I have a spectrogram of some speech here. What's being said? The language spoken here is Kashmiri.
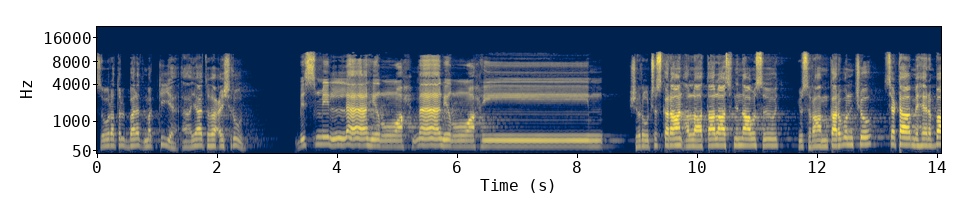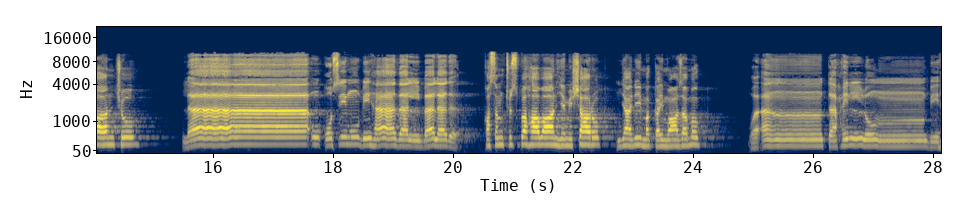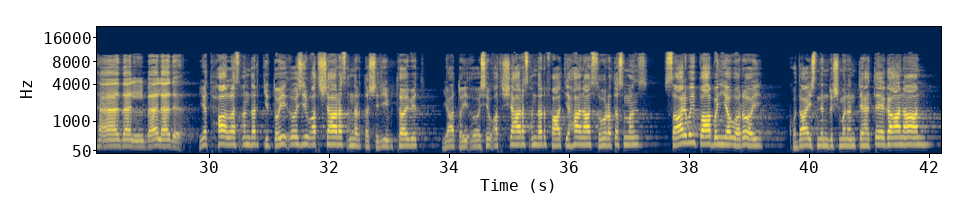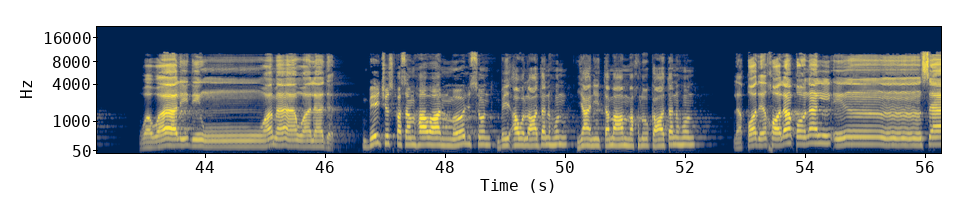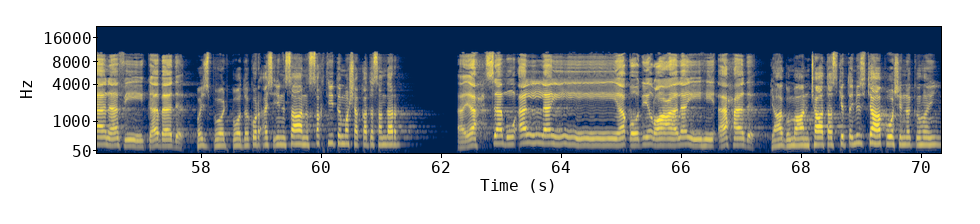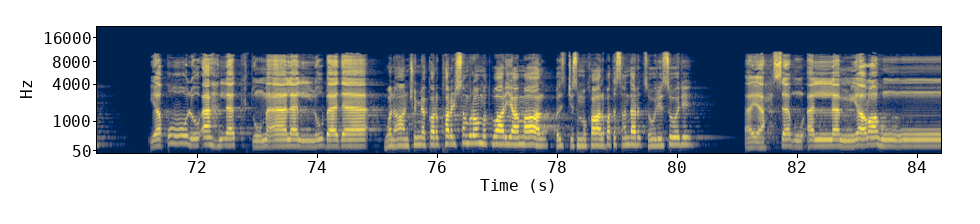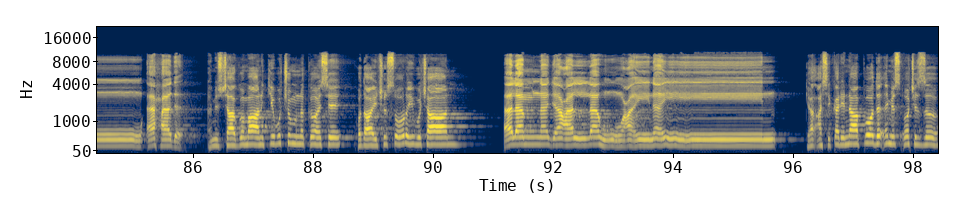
سورة البلد مكية آياتها عشرون بسم الله الرحمن الرحيم شروع چھُس کران اللہ تعالیٰ سٕنٛدِ ناوٕ سۭتۍ یُس رحم کروُن چھُ سٮ۪ٹھاہ مہربان چھُ لا اقسم بهذا البلد قسم چھُس بہٕ ہاوان ییٚمہِ شہرُک یعنی مکے معظمُک وانت حل بهذا البلد یتھ حالس انٛدر کہِ تُہۍ ٲسِو اتھ شہرس انٛدر تشریف تھٲوِتھ یا تُہۍ ٲسِو اتھ شہرس انٛدر فاتحانہ صوٗرتس منٛز ساروٕے پابندیو ورٲے خۄداے سٕنٛدٮ۪ن دُشمنن تحتےگا انان ووالد وما ولد بیٚیہِ چھُس قسم ہاوان مٲلۍ سُنٛد بیٚیہِ اولادن ہُنٛد یعنی تمام مخلوٗقاتن ہُنٛد پٔزۍ پٲٹھۍ پٲدٕ کوٚر اسہِ انسان سختی تہٕ مشقتس انٛدر ايحسب ان لن يقدر عليه احد کیٛاہ گُمان چھا تس کہِ تٔمِس کیٛاہ پوشہِ نہٕ کٕہٕنۍ يقول اهلكت مالا لبدا. ونان چھُ مےٚ کوٚر خرٕچ سوٚمبرومُت واریاہ مال انٛدر ژوٗرِ ژوٗرِ ايحسب ان لم يره احد أمِس چھا گُمان کہِ وٕچھُم نہٕ کٲنٛسے خۄداے چھُ سورُے وٕچھان الم نجعل له عينين کیٛاہ اَسہِ کرِ نا پٲدٕ أمِس أچھ زٕ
